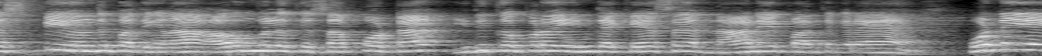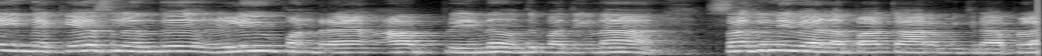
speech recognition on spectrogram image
எஸ்பி வந்து பார்த்திங்கன்னா அவங்களுக்கு சப்போர்ட்டாக இதுக்கப்புறம் இந்த கேஸை நானே பார்த்துக்கிறேன் உன்னையே இந்த கேஸ்லேருந்து ரிலீவ் பண்ணுறேன் அப்படின்னு வந்து பார்த்திங்கன்னா சகுனி வேலை பார்க்க ஆரம்பிக்கிறாப்புல.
